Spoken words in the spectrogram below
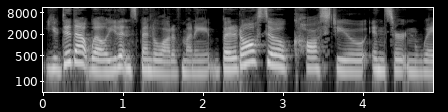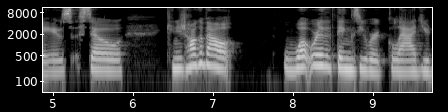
you did that well, you didn't spend a lot of money, but it also cost you in certain ways. So, can you talk about what were the things you were glad you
